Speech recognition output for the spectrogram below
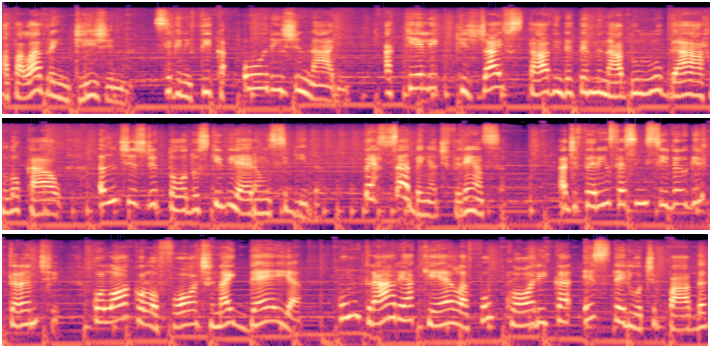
A palavra indígena significa originário, aquele que já estava em determinado lugar, local, antes de todos que vieram em seguida. Percebem a diferença? A diferença é sensível e gritante. Coloca o holofote na ideia contrária àquela folclórica estereotipada,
